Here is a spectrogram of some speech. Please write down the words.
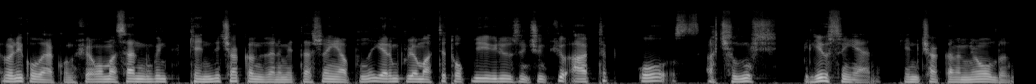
Örnek olarak konuşuyorum ama sen bugün kendi çakran üzerine meditasyon yaptığında yarım kilo madde toplayabiliyorsun. Çünkü artık o açılmış. Biliyorsun yani kendi çakranın ne olduğunu.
